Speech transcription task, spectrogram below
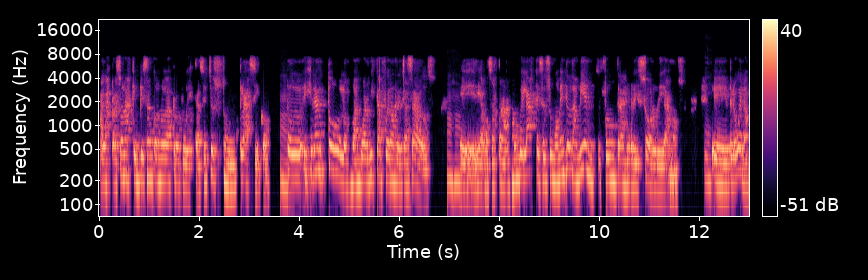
a las personas que empiezan con nuevas propuestas. Esto es un clásico. Mm. Todo, en general todos los vanguardistas fueron rechazados. Eh, digamos, hasta un Velázquez en su momento también fue un transgresor, digamos. Eh, pero bueno,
